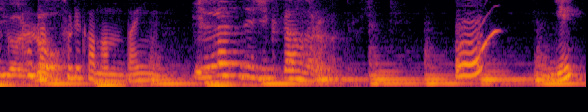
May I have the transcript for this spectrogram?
이걸로 타닥타닥 소리가 난다잉. 핀란드식 사우나를 만들어줄게 예?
